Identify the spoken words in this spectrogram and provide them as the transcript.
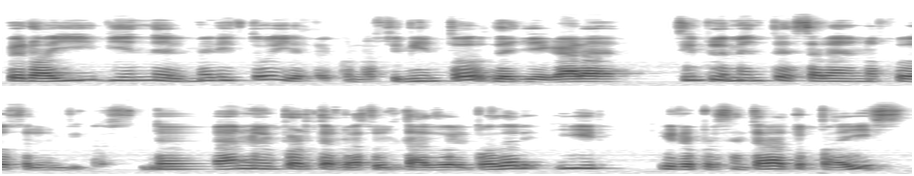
pero ahí viene el mérito y el reconocimiento de llegar a simplemente estar en los Juegos Olímpicos. Ya no importa el resultado, el poder ir y representar a tu país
